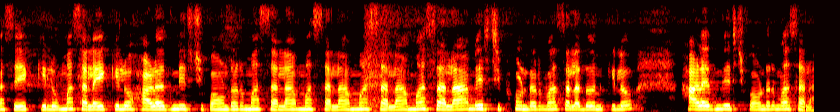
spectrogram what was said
असं एक किलो मसाला एक किलो हळद मिरची पावडर मसाला मसाला मसाला मसाला मिरची पावडर मसाला दोन किलो हळद मिरची पावडर मसाला.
